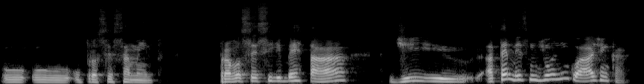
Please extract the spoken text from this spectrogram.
o, o, o processamento para você se libertar de até mesmo de uma linguagem, cara.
